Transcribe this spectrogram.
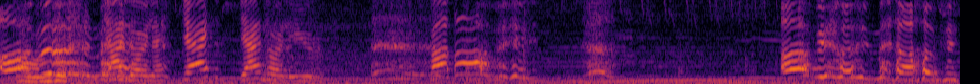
Abi ölme. Gel böyle. Gel. Gel böyle yürü. Kalk. Abi. Abi ölme abi.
